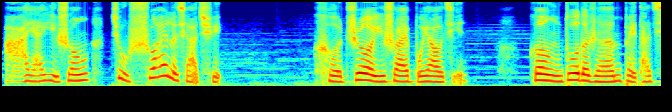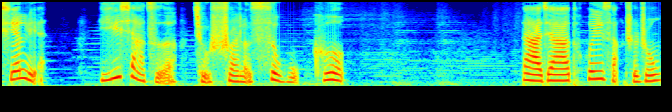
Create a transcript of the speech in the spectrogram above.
啊呀一声就摔了下去。可这一摔不要紧，更多的人被她牵连，一下子就摔了四五个。大家推搡之中，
